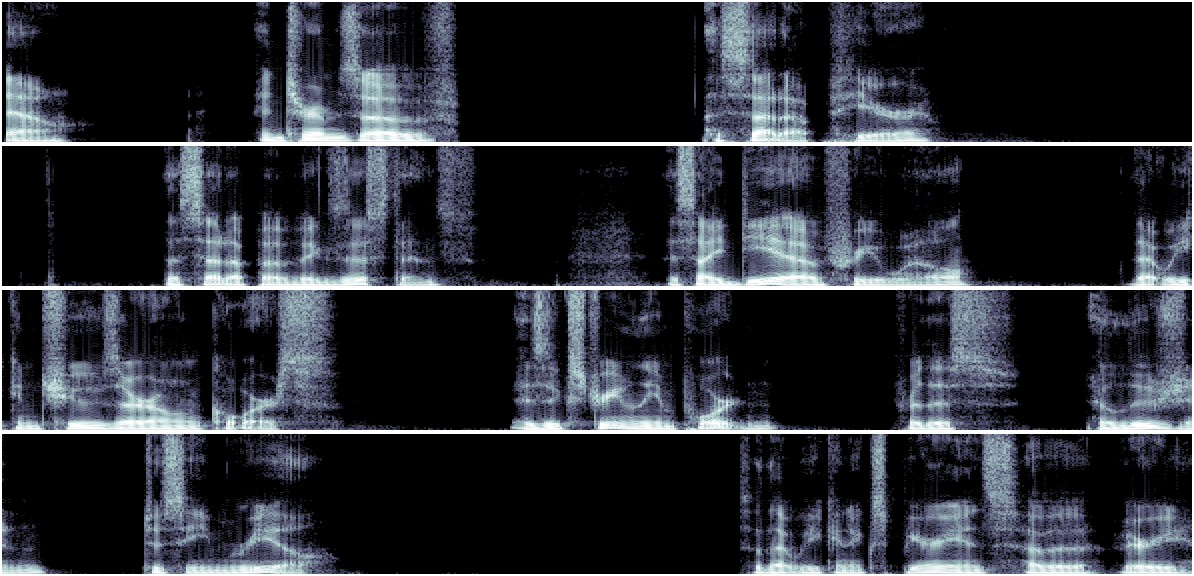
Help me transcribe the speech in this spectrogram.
Now, in terms of the setup here, the setup of existence, this idea of free will, that we can choose our own course, is extremely important for this illusion to seem real. So that we can experience, have a very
